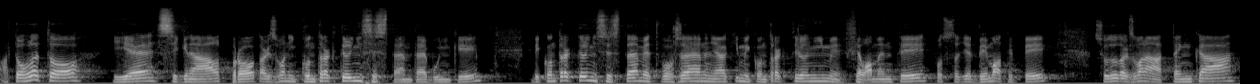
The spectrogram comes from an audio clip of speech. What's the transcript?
a tohleto je signál pro takzvaný kontraktilní systém té buňky, kdy kontraktilní systém je tvořen nějakými kontraktilními filamenty, v podstatě dvěma typy. Jsou to takzvaná tenká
